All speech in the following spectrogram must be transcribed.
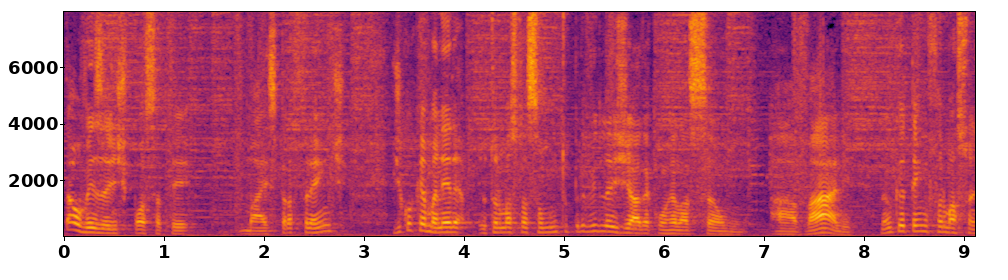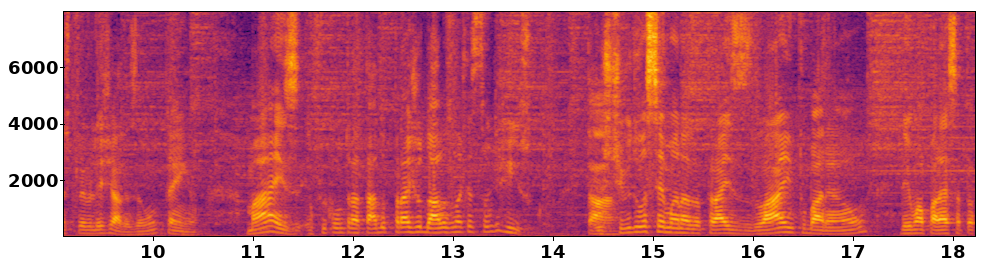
Talvez a gente possa ter mais para frente. De qualquer maneira, eu estou numa situação muito privilegiada com relação à Vale. Não que eu tenha informações privilegiadas, eu não tenho. Mas eu fui contratado para ajudá-los na questão de risco. Tá. Eu estive duas semanas atrás lá em Tubarão, dei uma palestra para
